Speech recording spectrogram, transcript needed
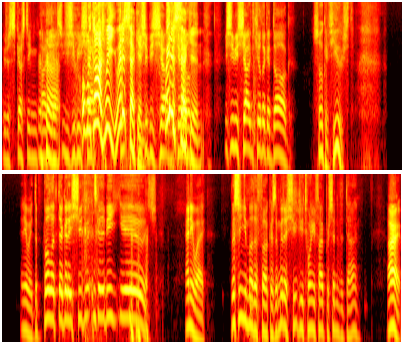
You're disgusting podcast. You should be. Oh my shot- gosh! Wait, wait a second. You should be shot. Wait a killed. second. You should be shot and killed like a dog. So confused. Anyway, the bullet they're gonna shoot you, it's gonna be huge. Anyway, listen, you motherfuckers, I'm gonna shoot you 25 percent of the time. All right.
